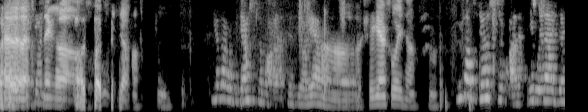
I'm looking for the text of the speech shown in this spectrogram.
来 来来，那个好的回顾一下哈，嗯，你咋个不讲实话了？太不要脸了！啊，谁先说一下？嗯，你咋不讲实话呢？你为啥讲？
